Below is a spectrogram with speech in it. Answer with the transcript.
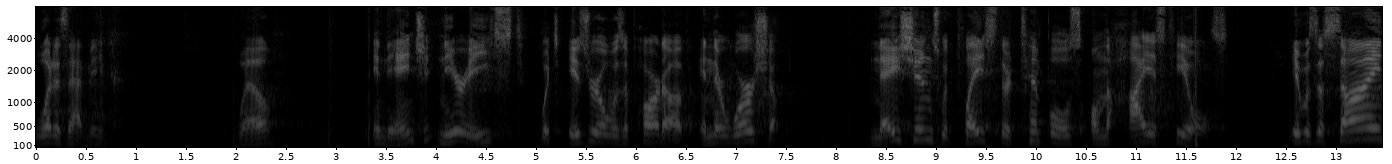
What does that mean? Well, in the ancient Near East, which Israel was a part of, in their worship, nations would place their temples on the highest hills. It was a sign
